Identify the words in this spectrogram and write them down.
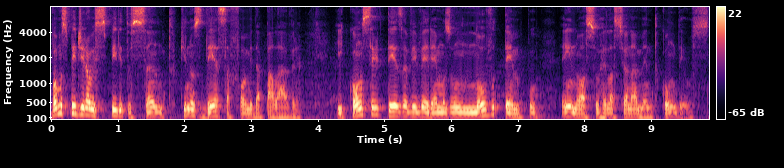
Vamos pedir ao Espírito Santo que nos dê essa fome da palavra e com certeza viveremos um novo tempo em nosso relacionamento com Deus.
